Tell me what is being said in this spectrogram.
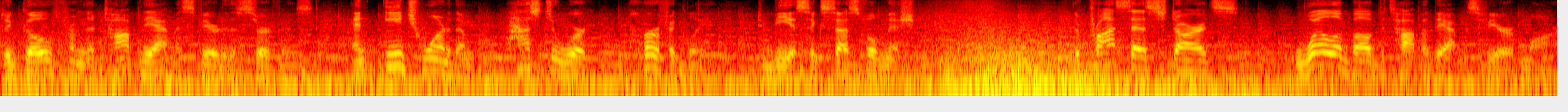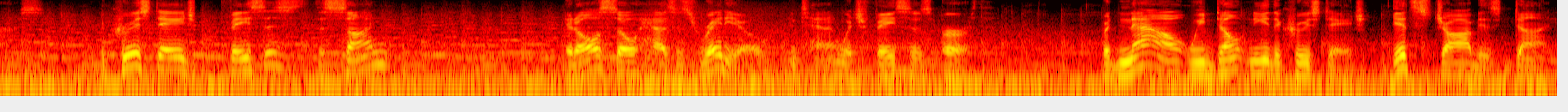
to go from the top of the atmosphere to the surface, and each one of them has to work perfectly to be a successful mission. The process starts well above the top of the atmosphere of Mars. The cruise stage faces the sun. It also has its radio antenna, which faces Earth. But now we don't need the cruise stage. Its job is done.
